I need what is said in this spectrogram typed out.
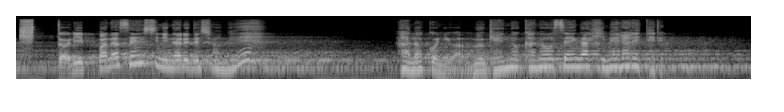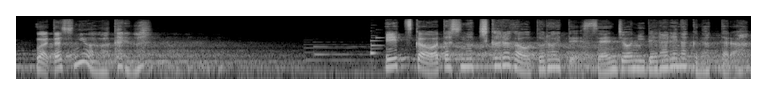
きっと立派な戦士になるでしょうね。あの子には無限の可能性が秘められてる。私にはわかるわ。いつか私の力が衰えて戦場に出られなくなったら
